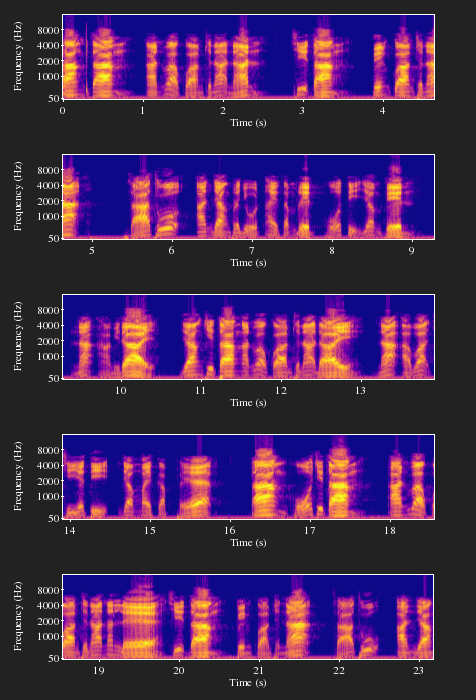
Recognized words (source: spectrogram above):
ตังตัง อันว่าความชนะนั้นชิตัง เป็นความชนะ สาธุอันยังประโยชน์ให้สำเร็จโหติย่อมเป็นณหาไม่ได้ยังชิตังอันว่าความชนะใด ณอวชียติย่อมไม่กลับแพ้ตังโขชิตังอันว่าความชนะนั่นแหลชิตังเป็นความชนะสาธุอันยัง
